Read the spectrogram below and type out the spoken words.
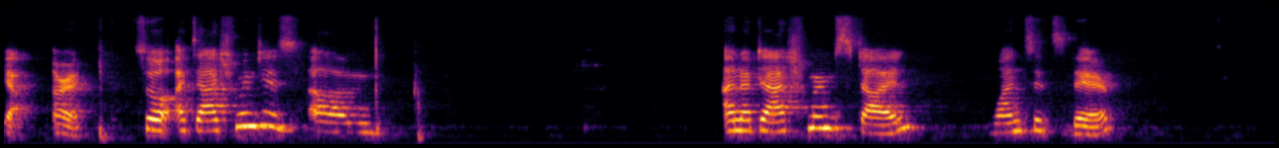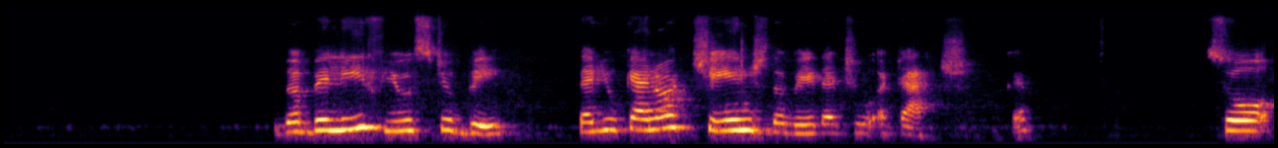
Yeah, all right. So attachment is um, an attachment style once it's there. The belief used to be that you cannot change the way that you attach. Okay. So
